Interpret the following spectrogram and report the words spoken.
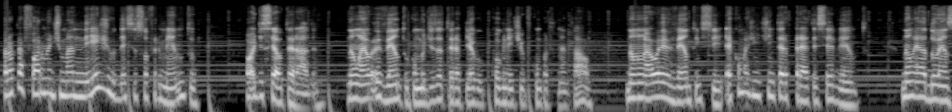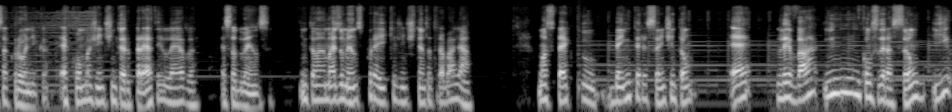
a própria forma de manejo desse sofrimento pode ser alterada. Não é o evento, como diz a terapia cognitivo-comportamental, não é o evento em si, é como a gente interpreta esse evento. Não é a doença crônica, é como a gente interpreta e leva essa doença. Então é mais ou menos por aí que a gente tenta trabalhar. Um aspecto bem interessante, então, é levar em consideração e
